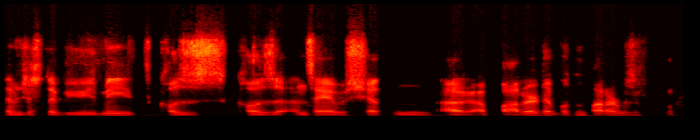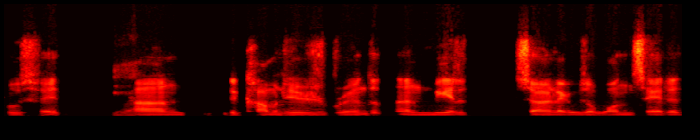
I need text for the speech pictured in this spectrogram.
them just abused me because cause and say I was shit and I, I battered. It wasn't battered. It was a fucking close fight, Yeah. and the commentators ruined it and made it sound like it was a one-sided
